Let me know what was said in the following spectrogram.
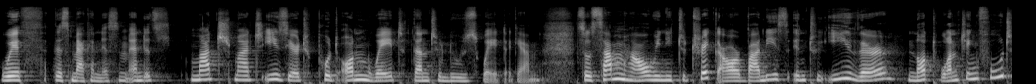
with this mechanism. And it's much, much easier to put on weight than to lose weight again. So somehow we need to trick our bodies into either not wanting food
